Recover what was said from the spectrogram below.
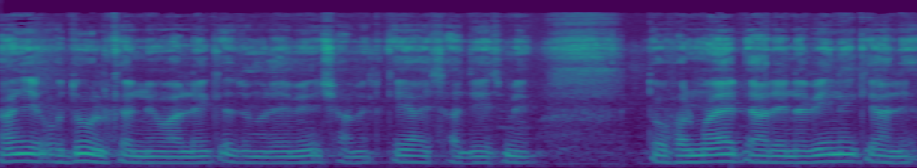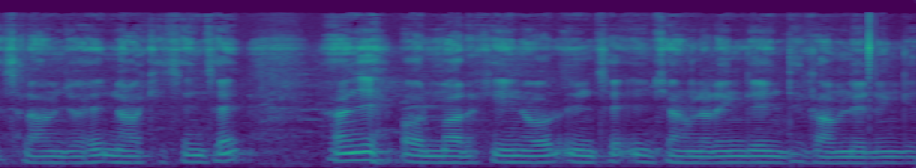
ہاں جی عدول کرنے والے کے زمرے میں شامل کیا اس حدیث میں۔ تو فرمایا، پیارے نبی نے کہ علیہ السلام جو ہے ناقصین سے ہاں جی اور مارکین اور ان سے جنگ لڑیں گے، انتقام لے لیں گے۔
